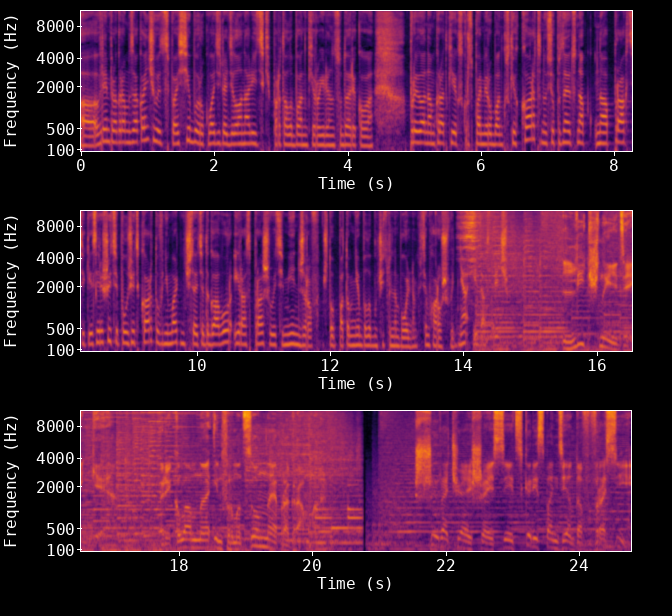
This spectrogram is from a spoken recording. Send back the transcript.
А, Время программы заканчивается. Спасибо. Руководитель отдела аналитики портала банкира Елена Сударикова провела нам краткий экскурс по миру банковских карт. Но все познается на, на практике. Если решите получить карту, внимательно читайте договор и расспрашивайте менеджеров, чтобы потом не было мучительно больно. Всем хорошего дня и до встречи. Личные деньги. Рекламно-информационная программа. Широчайшая сеть корреспондентов в России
